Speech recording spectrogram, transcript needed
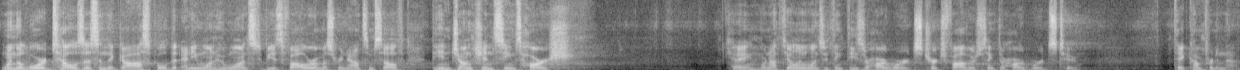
When the Lord tells us in the gospel that anyone who wants to be his follower must renounce himself, the injunction seems harsh. Okay? We're not the only ones who think these are hard words. Church fathers think they're hard words too. Take comfort in that.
